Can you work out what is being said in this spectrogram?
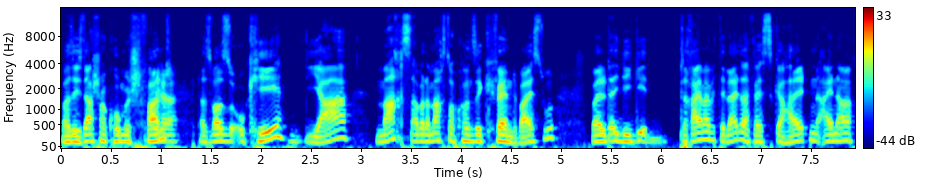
was ich da schon komisch fand. Ja. Das war so, okay, ja, mach's, aber dann mach's doch konsequent, weißt du? Weil die geht dreimal mit der Leiter festgehalten, einer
